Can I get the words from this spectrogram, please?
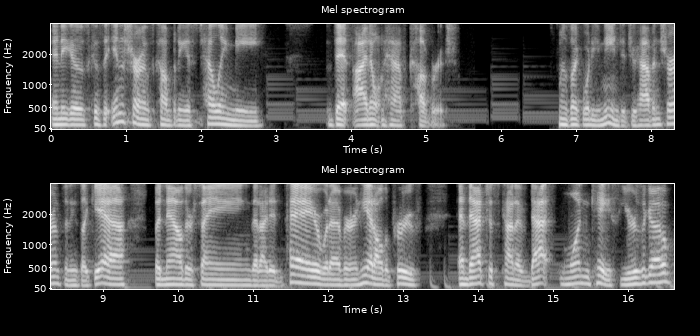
And he goes, Because the insurance company is telling me that I don't have coverage. I was like, What do you mean? Did you have insurance? And he's like, Yeah, but now they're saying that I didn't pay or whatever. And he had all the proof. And that just kind of, that one case years ago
